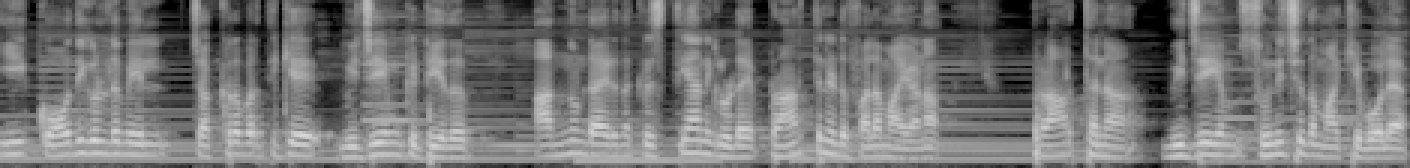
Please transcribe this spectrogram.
ഈ കോതികളുടെ മേൽ ചക്രവർത്തിക്ക് വിജയം കിട്ടിയത് അന്നുണ്ടായിരുന്ന ക്രിസ്ത്യാനികളുടെ പ്രാർത്ഥനയുടെ ഫലമായാണ്. പ്രാർത്ഥന വിജയം സുനിശ്ചിതമാക്കിയ പോലെ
